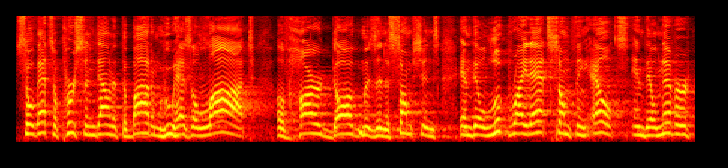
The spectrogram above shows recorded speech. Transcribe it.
So that's a person down at the bottom who has a lot of hard dogmas and assumptions and they'll look right at something else and they'll never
